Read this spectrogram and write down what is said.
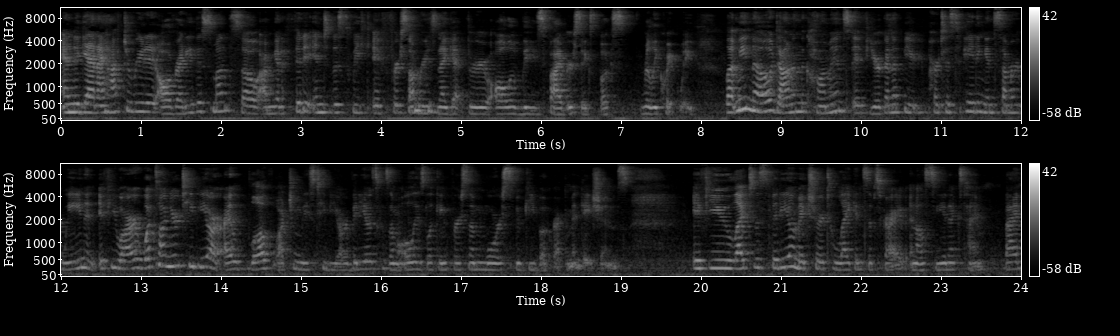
and again, I have to read it already this month, so I'm gonna fit it into this week if for some reason I get through all of these five or six books really quickly. Let me know down in the comments if you're gonna be participating in Summerween, and if you are, what's on your TBR? I love watching these TBR videos because I'm always looking for some more spooky book recommendations. If you liked this video, make sure to like and subscribe, and I'll see you next time. Bye.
